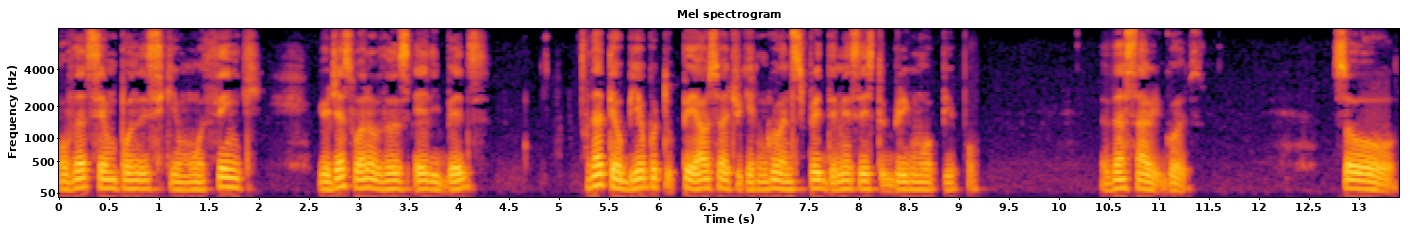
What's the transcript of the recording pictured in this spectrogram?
of that same ponzi scheme will think you're just one of those early birds that they'll be able to pay out so that you can go and spread the message to bring more people. That's how it goes. So,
